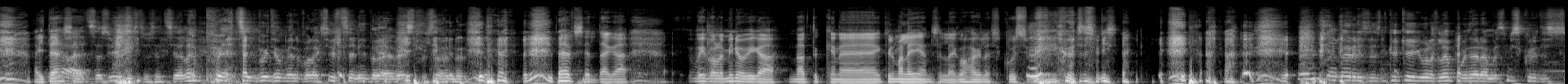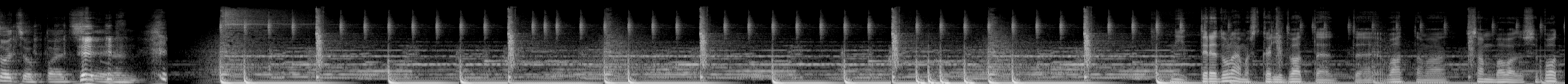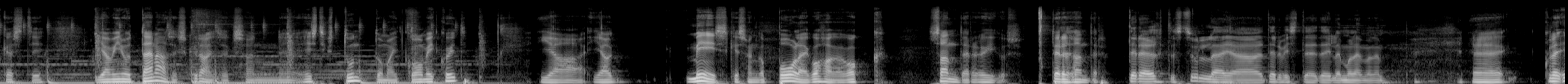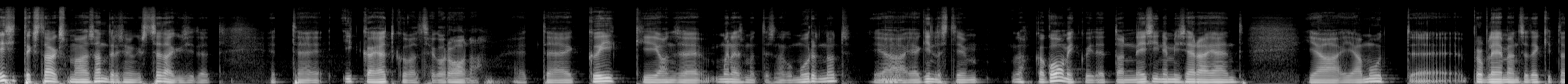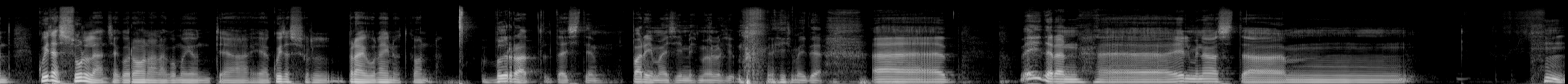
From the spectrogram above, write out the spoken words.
aitäh. hea, et sa süüdistused siia lõppu jätsid, muidu meil poleks üldse nii tore vestlus olnud täpselt, aga võib-olla minu viga natukene, küll ma leian selle koha üles, kus, kus, mis oli sa perses, keegi kuulas lõpuni ära, mõtles, mis kuradi sotsiopaat see on. Tere tulemast, kallid vaatajad, vaatama Samm Vabadusse podcasti. ja minu tänaseks külaliseks on Eesti üks tuntumaid koomikuid ja, ja mees, kes on ka poole kohaga kokk, Sander Õigus. tere, Sander. tere õhtust sulle ja tervist teile mõlemale. kuule, esiteks tahaks ma, Sander, sinu käest seda küsida, et, et ikka jätkuvalt see koroona, et kõiki on see mõnes mõttes nagu murdnud ja mm., ja kindlasti noh, ka koomikuid, et on esinemisi ära jäänud ja, ja muud äh, probleeme on see tekitanud. kuidas sulle on see koroona nagu mõjunud ja, ja kuidas sul praegu läinud ka on? võrratult hästi, parim asi, mis ma elus, ei, ma ei tea äh,. veider on äh,, eelmine aasta mm, hmm,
